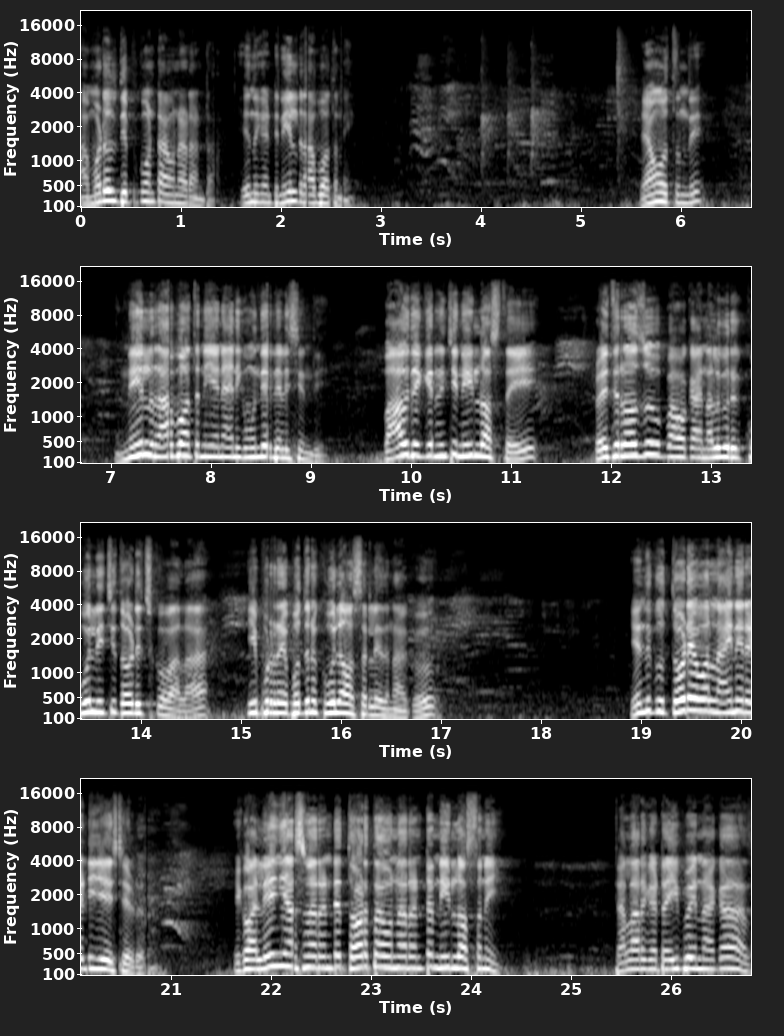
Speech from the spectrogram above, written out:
ఆ మడులు తిప్పుకుంటా ఉన్నాడంట. ఎందుకంటే నీళ్ళు రాబోతున్నాయి. ఏమవుతుంది? నీళ్ళు రాబోతున్నాయి అని ఆయనకి ముందే తెలిసింది. బావి దగ్గర నుంచి నీళ్ళు వస్తాయి. ప్రతిరోజు ఒక నలుగురు కూలిచ్చి తోడించుకోవాలా ఇప్పుడు రేపు పొద్దున కూలి అవసరం లేదు నాకు. ఎందుకు? తోడే వాళ్ళని ఆయనే రెడీ చేశాడు. ఇక వాళ్ళు ఏం చేస్తున్నారంటే తోడతా ఉన్నారంటే నీళ్ళు వస్తున్నాయి. తెల్లారగట్ట అయిపోయినాక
